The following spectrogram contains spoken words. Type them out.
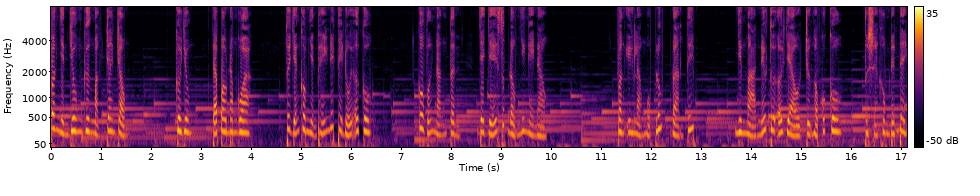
Văn nhìn Dung gương mặt trang trọng. Cô Dung, Đã bao năm qua, Tôi vẫn không nhìn thấy nét thay đổi ở cô. Cô vẫn nặng tình Và dễ xúc động như ngày nào. Văn yên lặng một lúc đoạn tiếp. Nhưng mà nếu tôi ở vào trường hợp của cô, Tôi sẽ không đến đây.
